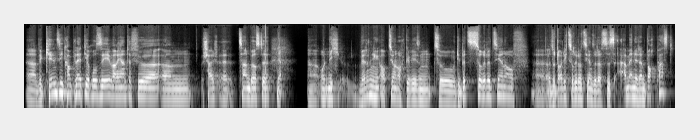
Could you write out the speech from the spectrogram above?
äh, wir killen sie komplett, die Rosé-Variante für ähm, Schall, äh, Zahnbürste. Ja. Äh, und nicht, wäre nicht eine Option auch gewesen, zu, die Bits zu reduzieren auf, äh, also deutlich zu reduzieren, sodass es am Ende dann doch passt?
